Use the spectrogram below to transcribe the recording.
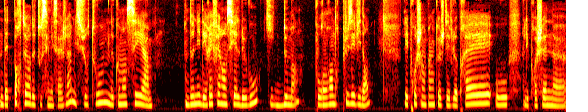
d'être porteur de tous ces messages-là, mais surtout de commencer à donner des référentiels de goût qui, demain, pourront rendre plus évident les prochains pains que je développerai ou les prochaines euh,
